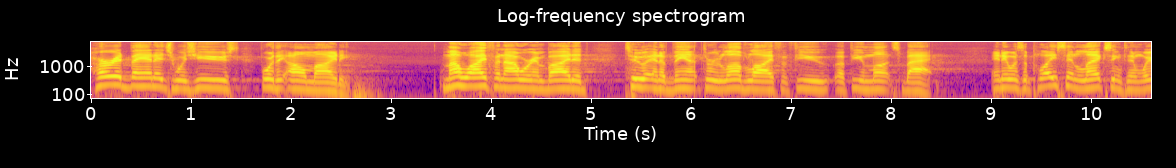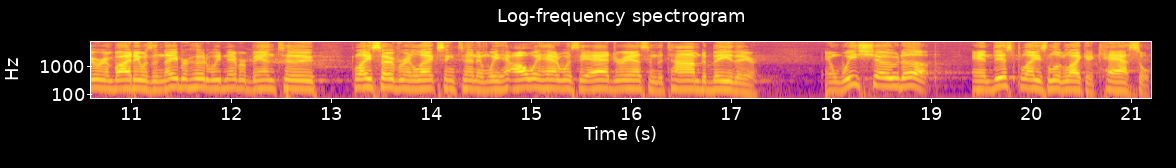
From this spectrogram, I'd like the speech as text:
Her advantage was used for the Almighty. My wife and I were invited to an event through Love Life a few, a few months back. And it was a place in Lexington. We were invited. It was a neighborhood we'd never been to, place over in Lexington, and we all we had was the address and the time to be there. And we showed up and this place looked like a castle.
